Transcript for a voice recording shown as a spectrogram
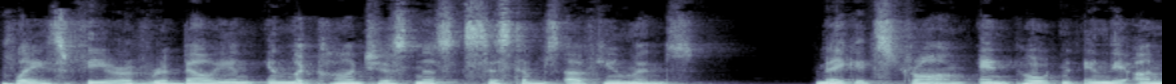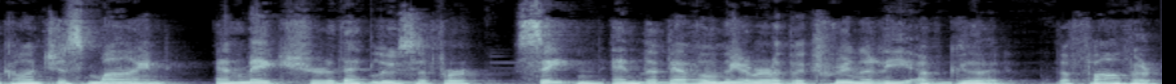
Place fear of rebellion in the consciousness systems of humans. Make it strong and potent in the unconscious mind, and make sure that Lucifer, Satan and the devil mirror the Trinity of good, the Father,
